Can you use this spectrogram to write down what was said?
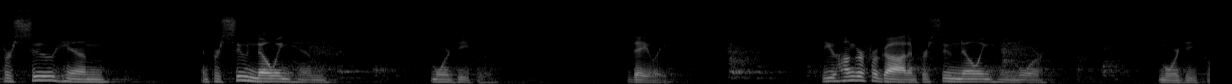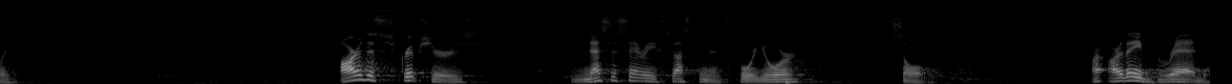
pursue Him and pursue knowing Him more deeply, daily? Do you hunger for God and pursue knowing Him more, more deeply? Are the scriptures necessary sustenance for your soul? Are, are they bread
